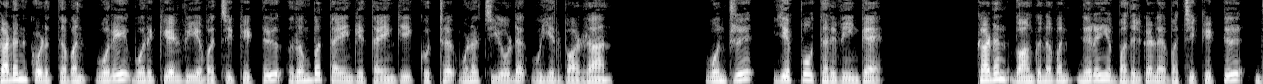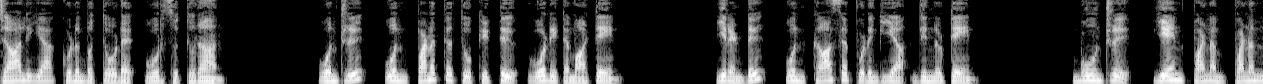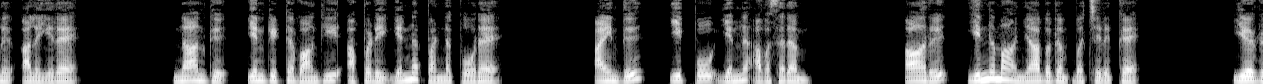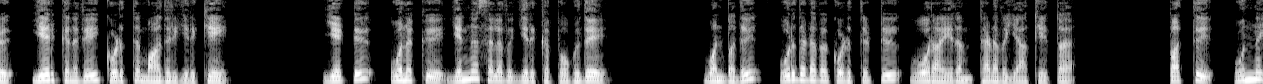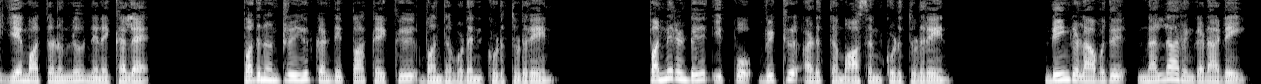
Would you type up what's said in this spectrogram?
கடன் கொடுத்தவன் ஒரே ஒரு கேள்விய வச்சுக்கிட்டு ரொம்ப தயங்கி தயங்கி குற்ற உணர்ச்சியோட உயிர் வாழ்றான். ஒன்று எப்போ தருவீங்க? கடன் வாங்குனவன் நிறைய பதில்களை வச்சுக்கிட்டு ஜாலியா குடும்பத்தோட ஊர் சுத்துறான். ஒன்று உன் பணத்தை தூக்கிட்டு ஓடிட்ட மாட்டேன். இரண்டு உன் காச புடுங்கியா தின்னுட்டேன். மூன்று ஏன் பணம் பணம்னு அலையிற? நான்கு என்கிட்ட வாங்கி அப்படி என்ன பண்ண போற? ஐந்து இப்போ என்ன அவசரம்? ஆறு இன்னுமா ஞாபகம் வச்சிருக்க? ஏழு ஏற்கனவே கொடுத்த மாதிரி இருக்கே. எட்டு உனக்கு என்ன செலவு இருக்கப் போகுது? ஒன்பது ஒரு தடவை கொடுத்துட்டு ஓராயிரம் தடவையா கேப்ப? பத்து உன்னை ஏமாத்தணும்னு நினைக்கல? பதினொன்று கண்டிப்பா கைக்கு வந்தவுடன் கொடுத்துடுறேன். பன்னிரண்டு இப்போ விற்று அடுத்த மாசம் கொடுத்துடுறேன். நீங்களாவது நல்லாருங்கடாடே டேய்.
